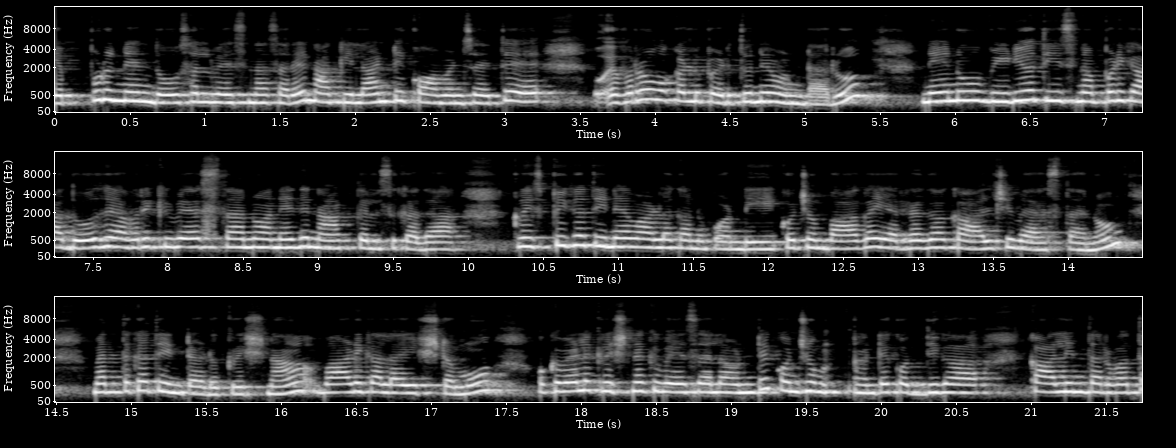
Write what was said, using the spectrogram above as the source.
ఎప్పుడు నేను దోశలు వేసినా సరే నాకు ఇలాంటి కామెంట్స్ అయితే ఎవరో ఒకళ్ళు పెడుతూనే ఉంటారు. నేను వీడియో తీసినప్పటికి ఆ దోశ ఎవరికి వేస్తాను అనేది నాకు తెలుసు కదా. క్రిస్పీగా తినే వాళ్ళకి అనుకోండి కొంచెం బాగా ఎర్రగా కాల్చి వేస్తాను. మెత్తగా తింటాడు కృష్ణ వాడికి అలా ఇష్టము. ఒకవేళ కృష్ణకి పైకి వేసేలా ఉంటే కొంచెం అంటే కొద్దిగా కాలిన తర్వాత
